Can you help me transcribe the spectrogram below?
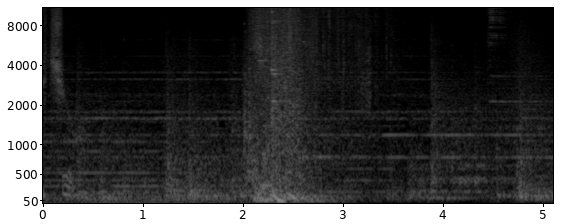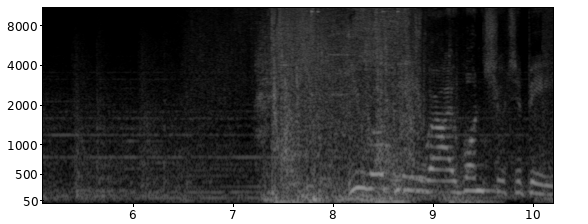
Get you. You will be where I want you to be.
